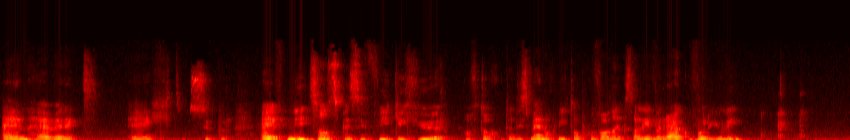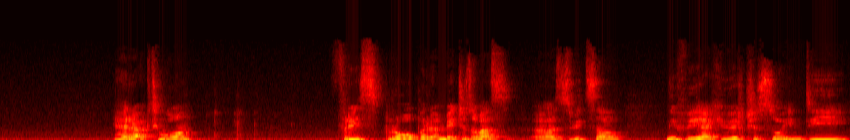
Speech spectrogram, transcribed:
En hij werkt echt super. Hij heeft niet zo'n specifieke geur. Of toch, dat is mij nog niet opgevallen. Ik zal even ruiken voor jullie. Hij ruikt gewoon fris, proper. Een beetje zoals uh, Zwitsal. Nivea geurtjes zo in die...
